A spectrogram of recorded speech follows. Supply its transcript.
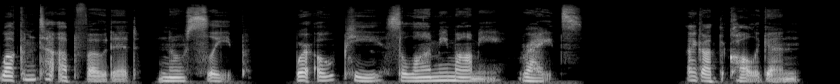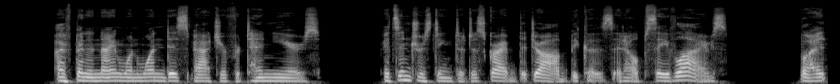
Welcome to Upvoted No Sleep, where OP SalamiMommie writes. I got the call again. I've been a 911 dispatcher for 10 years. It's interesting to describe the job because it helps save lives. But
